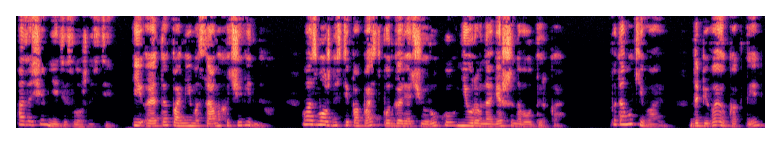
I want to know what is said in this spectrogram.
А зачем мне эти сложности? И это помимо самых очевидных. Возможности попасть под горячую руку неуравновешенного утырка. Потому киваю, допиваю коктейль,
